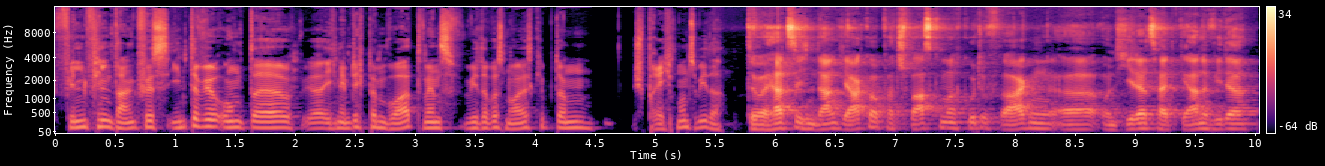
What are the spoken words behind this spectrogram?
vielen, vielen Dank fürs Interview und äh, ich nehme dich beim Wort. Wenn es wieder was Neues gibt, dann sprechen wir uns wieder. Herzlichen Dank, Jakob. Hat Spaß gemacht, gute Fragen äh, und jederzeit gerne wieder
